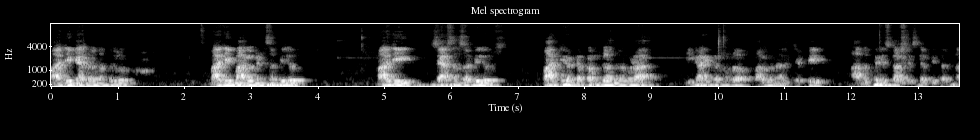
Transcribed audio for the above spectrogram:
మాజీ కేంద్ర మంత్రులు మాజీ పార్లమెంట్ సభ్యులు మాజీ శాసనసభ్యులు పార్టీ యొక్క ప్రముఖులందరూ కూడా ఈ కార్యక్రమంలో పాల్గొనాలని చెప్పి ఆంధ్రప్రదేశ్ కాంగ్రెస్ కమిటీ తరఫున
